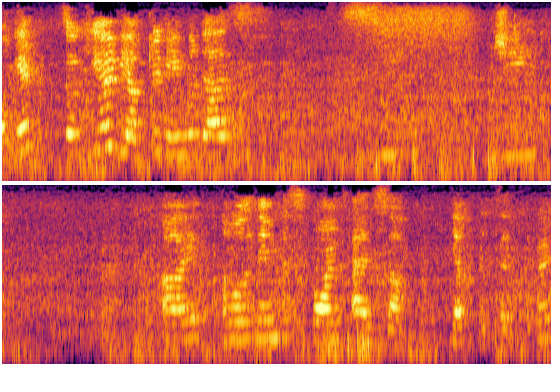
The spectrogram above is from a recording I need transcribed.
Okay, so here we have to name it as C G I. Going to name this point as uh, yep, that's it. Okay.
